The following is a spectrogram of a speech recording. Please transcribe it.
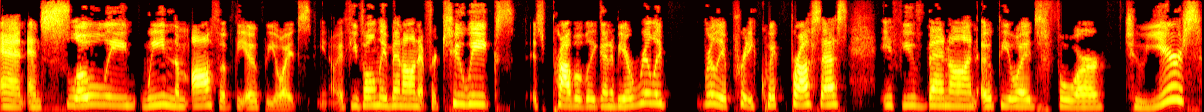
and and slowly wean them off of the opioids you know if you've only been on it for two weeks it's probably going to be a really really a pretty quick process. If you've been on opioids for two years,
